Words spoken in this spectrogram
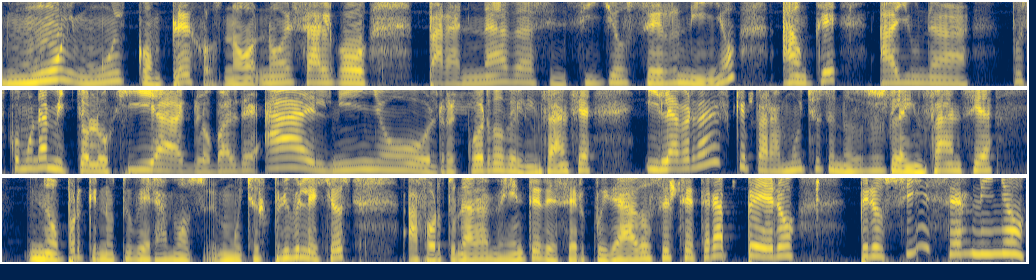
muy, muy complejos, ¿no? No es algo para nada sencillo ser niño, aunque hay una pues como una mitología global de, ah, el niño o el recuerdo de la infancia. Y la verdad es que para muchos de nosotros la infancia, no porque no tuviéramos muchos privilegios, afortunadamente, de ser cuidados, etcétera, pero, pero sí ser niño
